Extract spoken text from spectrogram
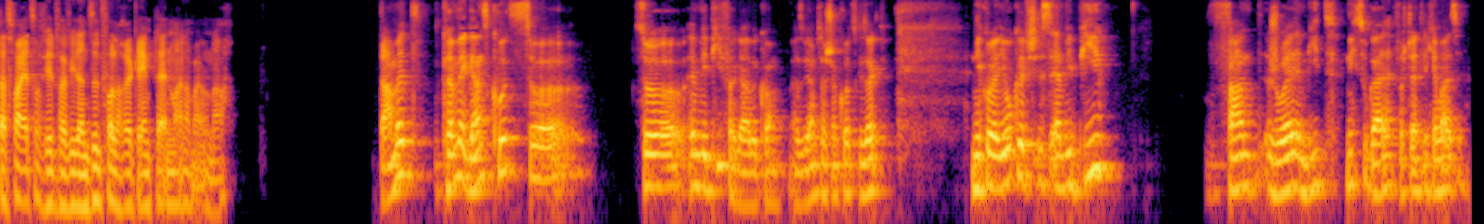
das war jetzt auf jeden Fall wieder ein sinnvollerer Gameplan, meiner Meinung nach. Damit können wir ganz kurz zur, zur MVP-Vergabe kommen. Also wir haben es ja schon kurz gesagt. Nikola Jokic ist MVP. Fand Joel Embiid nicht so geil, verständlicherweise.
